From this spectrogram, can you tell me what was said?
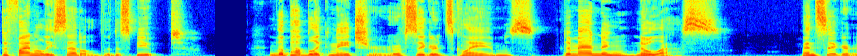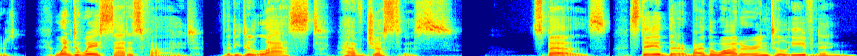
to finally settle the dispute the public nature of Sigurd's claims, demanding no less. And Sigurd went away satisfied that he did at last have justice. Spes stayed there by the water until evening,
